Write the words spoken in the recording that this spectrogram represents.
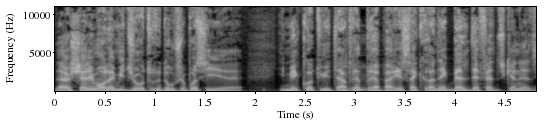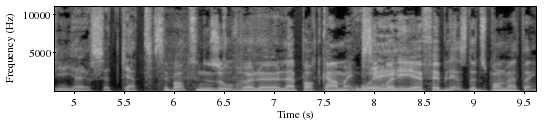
D'ailleurs, je salue mon ami Joe Trudeau. Je sais pas si euh, il m'écoute ou il était en train de préparer sa chronique. Belle défaite du Canadien hier, 7-4. C'est bon, tu nous ouvres le- la porte quand même. Oui. C'est quoi les euh, faiblesses de Dupont le matin?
